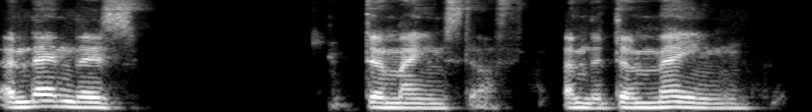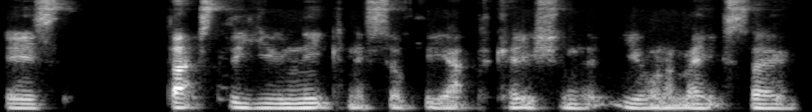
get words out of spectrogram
and then there's domain stuff, and the domain is that's the uniqueness of the application that you want to make. So it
